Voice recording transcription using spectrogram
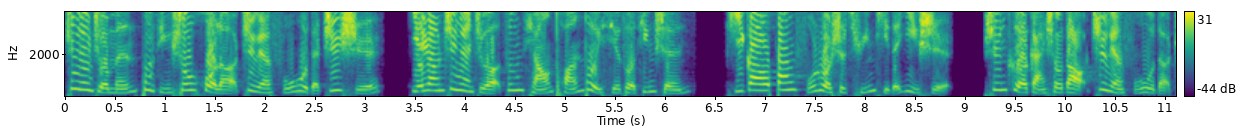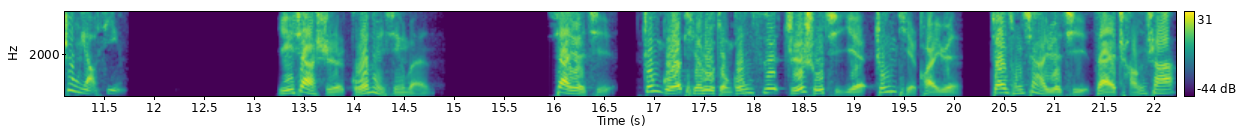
志愿者们不仅收获了志愿服务的知识，也让志愿者增强团队协作精神，提高帮扶弱势群体的意识。深刻感受到志愿服务的重要性。以下是国内新闻：下月起，中国铁路总公司直属企业中铁快运将从下月起在长沙、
